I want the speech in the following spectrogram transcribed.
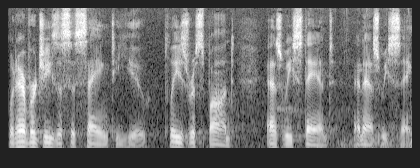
Whatever Jesus is saying to you, please respond as we stand and as we sing.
